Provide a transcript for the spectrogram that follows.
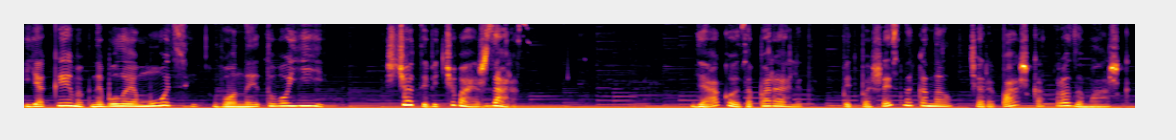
якими б не були емоції, вони твої. Що ти відчуваєш зараз? Дякую за перегляд. Підпишись на канал Черепашка Розомашка.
